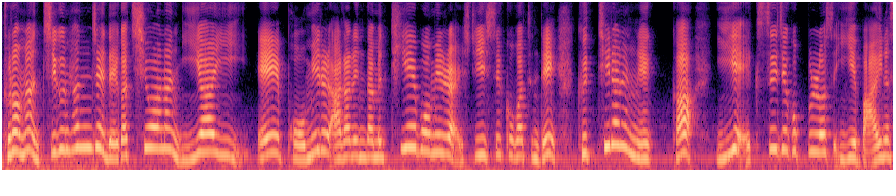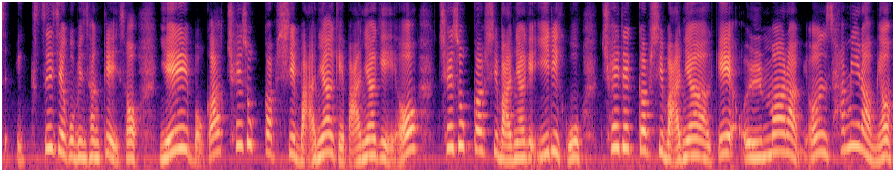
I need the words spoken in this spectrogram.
그러면 지금 현재 내가 치환한 이 아이의 범위를 알아낸다면 t의 범위를 알 수 있을 것 같은데 그 t라는 애 가 2의 x제곱 플러스 2의 마이너스 x제곱인 상태에서 얘 뭐가 최소값이 만약에 만약에요. 최소값이 만약에 1이고 최대값이 만약에 얼마라면 3이라면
